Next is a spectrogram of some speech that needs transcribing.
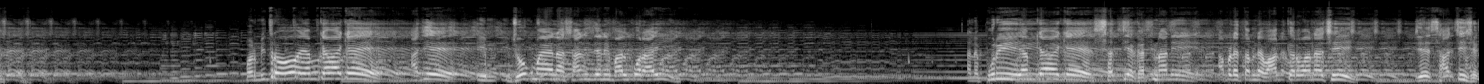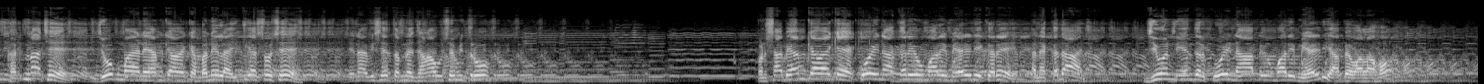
પણ મિત્રો, એમ કહેવાય કે આજે જોગમાયાના સાનિધ્યની માલકોર આવી અને પૂરી એમ કહેવાય કે સત્ય ઘટનાની આપણે તમને વાત કરવાના છીએ. જે સાચી છે, ઘટના છે જોગમાયાને એમ કહેવાય કે બનેલા ઇતિહાસો છે. એના વિશે તમને જણાવું છે મિત્રો. પણ સાહેબ, એમ કહેવાય કે કોઈ ના કરે એવું મારી મેરડી કરે. અને કદાચ જીવનની અંદર કોઈ ના આપે એવું મારી મેરડી આપે વાલા હો.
